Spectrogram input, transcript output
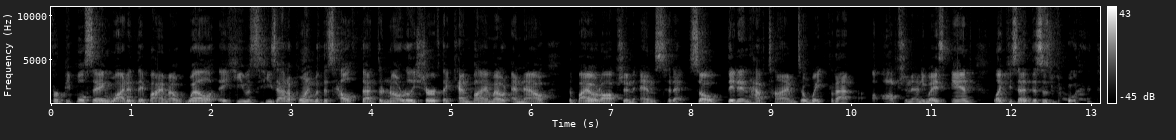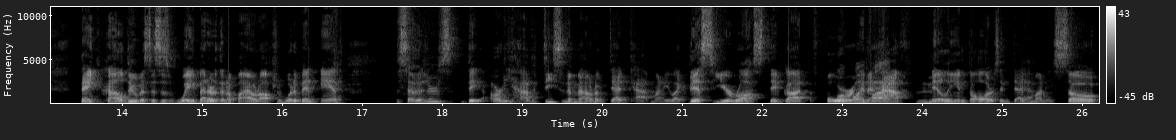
for people saying why didn't they buy him out? Well, he was he's at a point with his health that they're not really sure if they can buy him out, and now the buyout option ends today, so they didn't have time to wait for that option anyways. And like you said, this is thank you, Kyle Dubas. This is way better than a buyout option would have been, and the Senators, they already have a decent amount of dead cap money. Like this year, Ross, they've got four and a half million dollars in dead yeah. money. So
